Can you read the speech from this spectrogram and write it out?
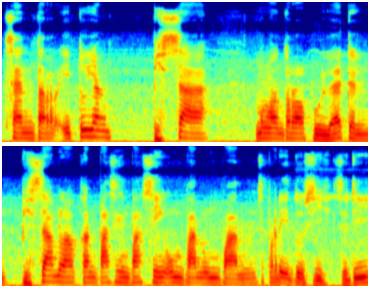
center itu yang bisa mengontrol bola dan bisa melakukan passing-passing umpan-umpan seperti itu sih. Jadi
